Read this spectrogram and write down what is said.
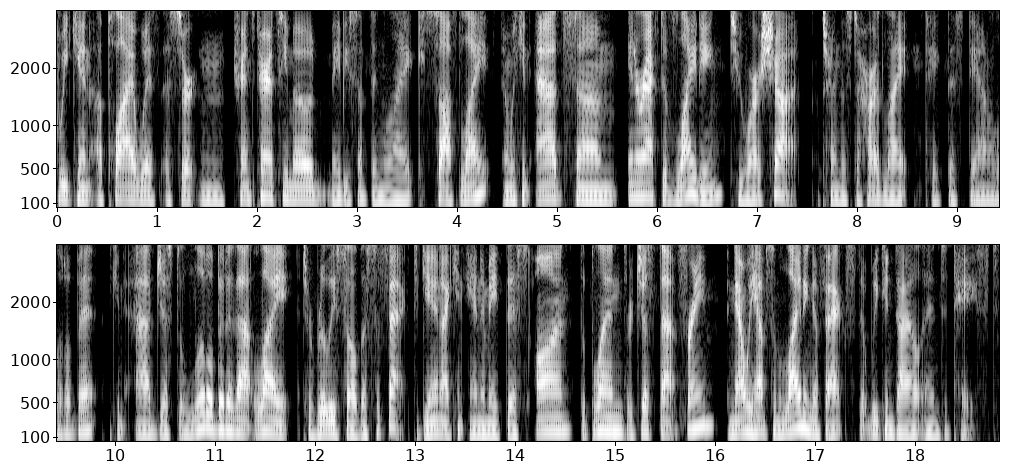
we can apply with a certain transparency mode, maybe something like soft light, and we can add some interactive lighting to our shot turn this to hard light take this down a little bit. You can add just a little bit of that light to really sell this effect. Again, I can animate this on the blend for just that frame. And now we have some lighting effects that we can dial in to taste.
